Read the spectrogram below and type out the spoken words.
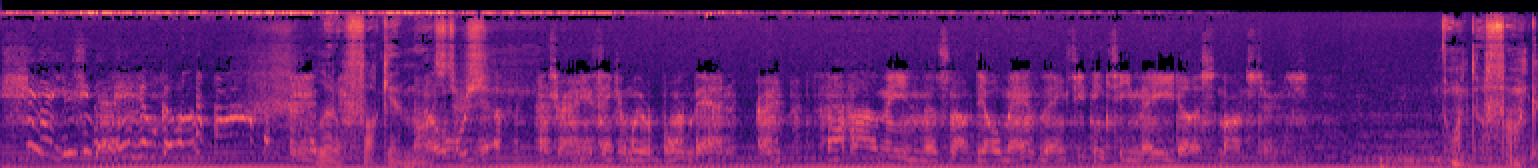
Shit, you see that angel come on? Little fucking monsters. Oh, yeah. That's right. You're thinking we were born bad, right? I mean, that's not the old man thinks. He thinks he made us monsters. What the fuck?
